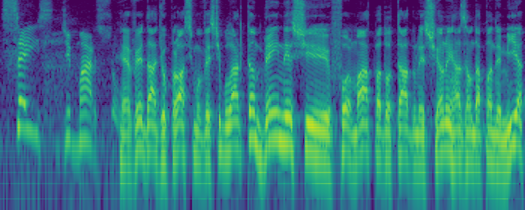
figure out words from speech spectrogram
6 de março. É verdade, o próximo vestibular também neste formato adotado neste ano em razão da pandemia,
